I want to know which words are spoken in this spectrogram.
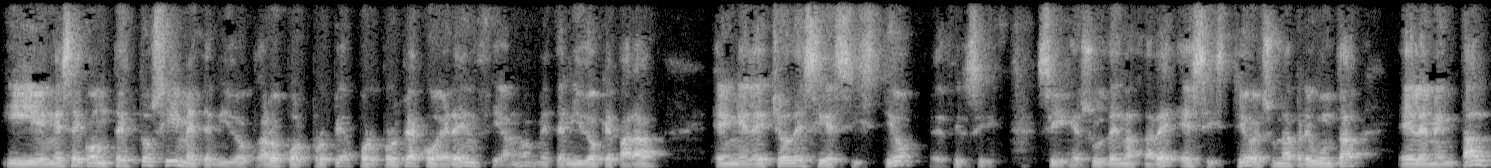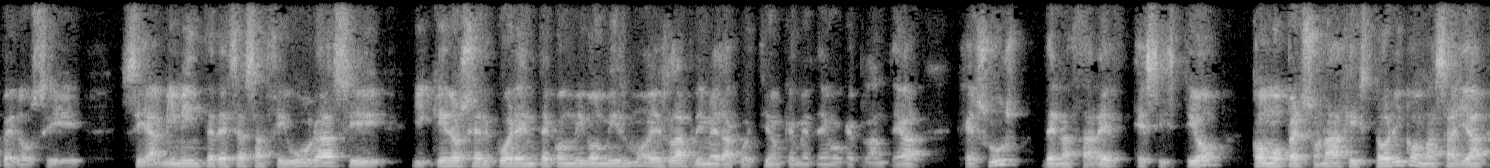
Y en ese contexto sí me he tenido, claro, por propia, por propia coherencia, ¿no? Me he tenido que parar en el hecho de si existió, es decir, si, si Jesús de Nazaret existió. Es una pregunta elemental, pero si, si a mí me interesa esa figura si, y quiero ser coherente conmigo mismo, es la primera cuestión que me tengo que plantear. Jesús de Nazaret existió como personaje histórico, más allá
